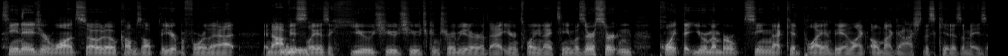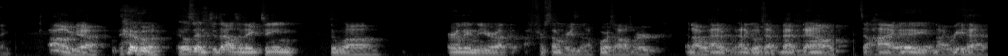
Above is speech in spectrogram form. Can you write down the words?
Teenager Juan Soto comes up the year before that, and mm-hmm. obviously mm-hmm. is a huge, huge, huge contributor that year in 2019. Was there a certain point that you remember seeing that kid play and being like, "Oh my gosh, this kid is amazing"? Oh yeah, it was in 2018. To um, early in the year, I, for some reason, of course, I was hurt, and I had had to go back down to high A, and I rehab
